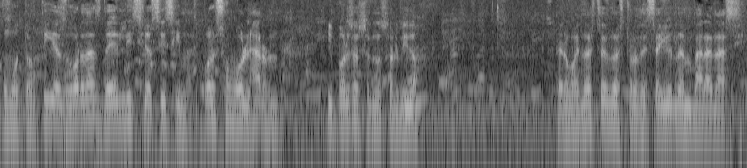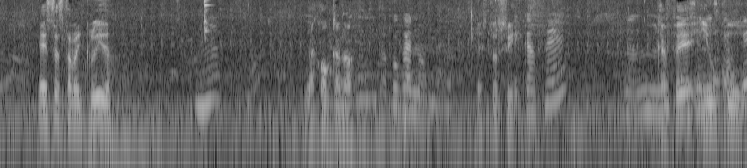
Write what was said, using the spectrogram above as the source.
Como tortillas gordas deliciosísimas. Por eso volaron. Y por eso se nos olvidó. Pero bueno, este es nuestro desayuno en Varanasi. Esto estaba incluido. La coca no. La coca no. Esto sí. El café. no, no, no, Café y un jugo.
